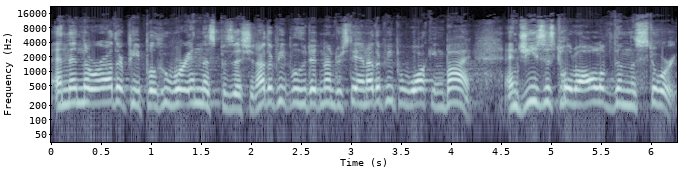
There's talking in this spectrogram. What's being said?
And then there were other people who were in this position, other people who didn't understand, other people walking by. And Jesus told all of them the story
